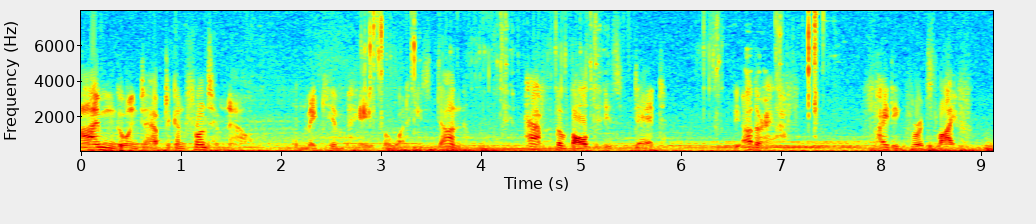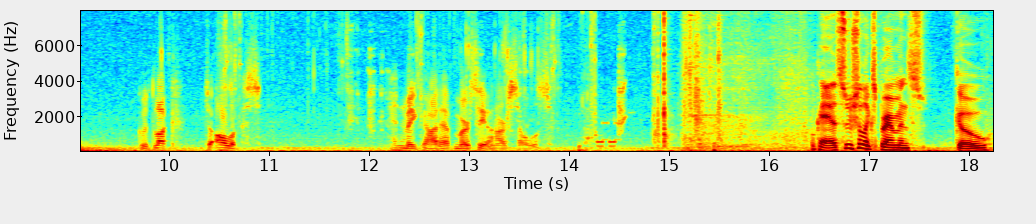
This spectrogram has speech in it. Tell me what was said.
I'm going to have to confront him now, and make him pay for what he's done. Half the Vault is dead. The other half, fighting for its life. Good luck to all of us. And may God have mercy on our souls. Okay, as social experiments go,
